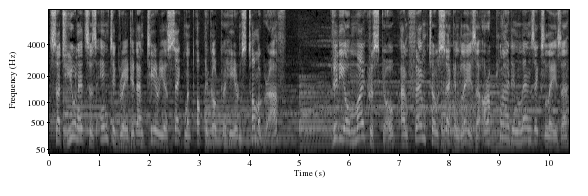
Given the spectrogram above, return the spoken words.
Such units as integrated anterior segment optical coherence tomograph, video microscope and femtosecond laser are applied in LensX laser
